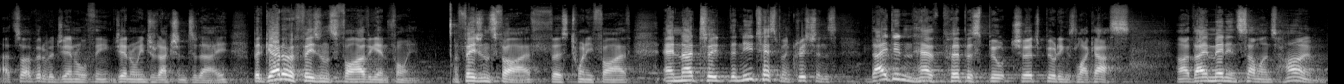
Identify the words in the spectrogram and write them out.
Uh, so, a bit of a general thing, general introduction today. But go to Ephesians 5 again for me. Ephesians 5, verse 25. And note to the New Testament Christians, they didn't have purpose built church buildings like us. Uh, they met in someone's home.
